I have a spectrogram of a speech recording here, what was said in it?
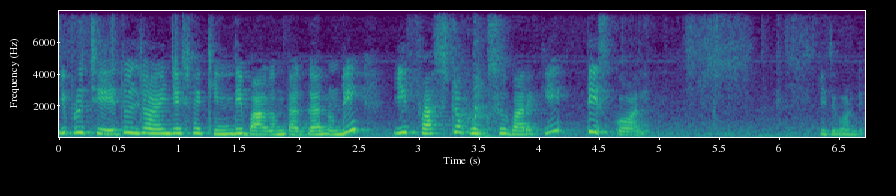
ఇప్పుడు చేతులు జాయిన్ చేసిన కింది భాగం దగ్గర నుండి ఈ ఫస్ట్ హుక్స్ వరకు తీసుకోవాలి. ఇదిగోండి.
